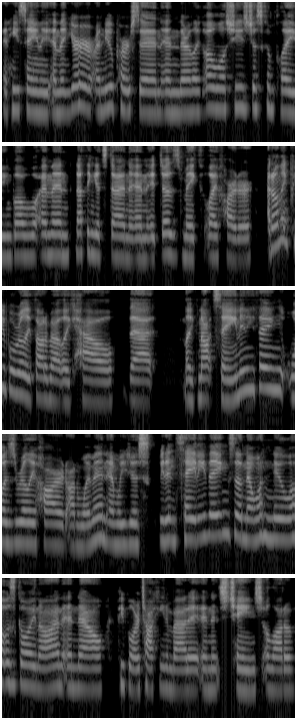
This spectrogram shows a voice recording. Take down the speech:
and he's saying, and then you're a new person and they're like, oh, well, she's just complaining, blah, blah, blah. And then nothing gets done and it does make life harder. I don't think people really thought about like how that like not saying anything was really hard on women and we just we didn't say anything so no one knew what was going on and now people are talking about it and it's changed a lot of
